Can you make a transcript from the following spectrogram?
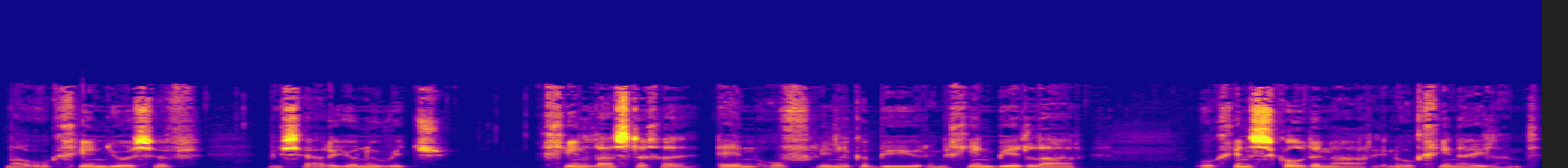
maar ook geen Josef Vissarionovic, geen lastige en of vriendelike buur en geen bedelaar, ook geen skuldenaar en ook geen heiland.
